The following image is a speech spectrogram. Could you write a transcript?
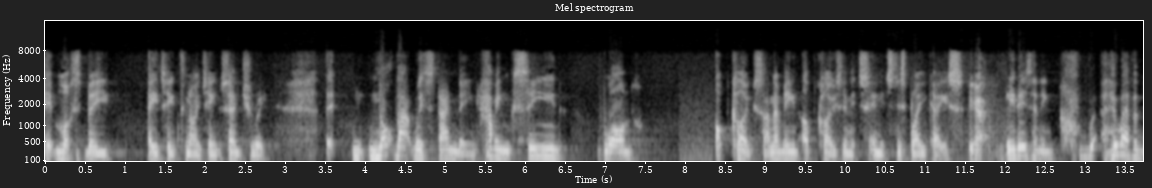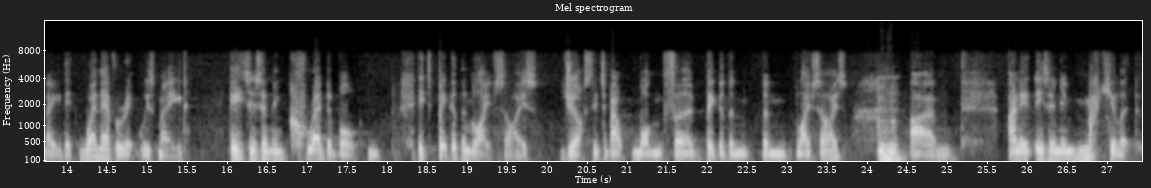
It must be 18th, 19th century. Not thatwithstanding, having seen one up close, and I mean up close in its in its display case, Yeah. it is an incre- whoever made it, whenever it was made, it is an incredible. It's bigger than life size. Just it's about one third bigger than than life size, um, and it is an immaculate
